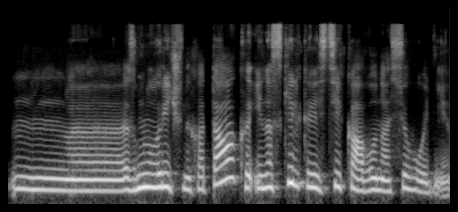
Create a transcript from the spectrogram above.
з минулорічних атак, і наскільки стійка вона сьогодні?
